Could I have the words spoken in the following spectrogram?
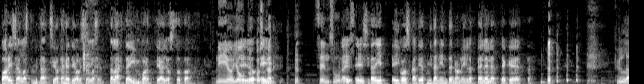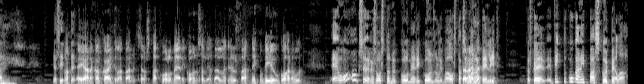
pari sellaista, mitä sieltä heti olisi sellaisia, että lähtee importtia, jos tota... Niin joo, joutuu, ei, koska ei, sensuuri ei, ei, sitä, ei koskaan tiedä, mitä Nintendo niille peleille tekee, että... Kyllä. Ei. Ja no, sitten... No, ei ainakaan Kaitilan tarvitse ostaa kolme eri konsolia tällä kertaa, niin kuin Wii kohdalla. Ei, on, onko se edes ostanut kolme eri konsoli vai ostaako se vain pelit? Koska vittu kuka niin paskoi pelaa,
